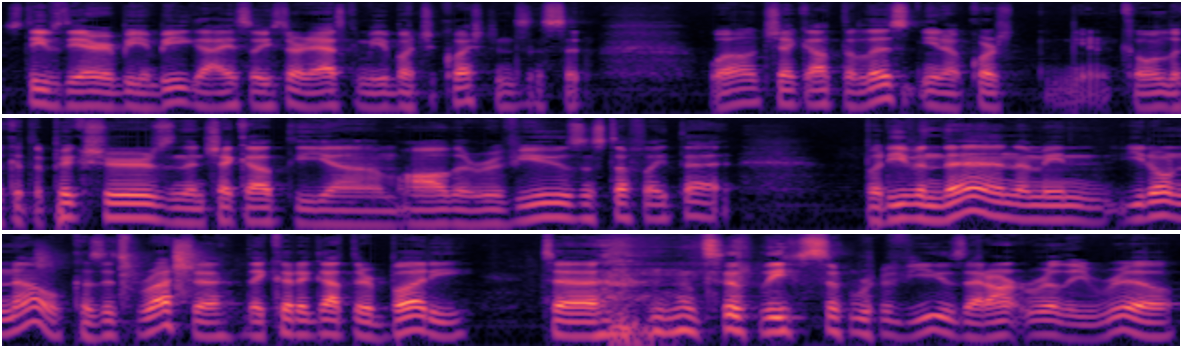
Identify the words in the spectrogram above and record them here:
Steve's the Airbnb guy, so he started asking me a bunch of questions. and said, "Well, check out the list. You know, of course, you know, go and look at the pictures, and then check out the um, all the reviews and stuff like that." But even then, I mean, you don't know because it's Russia. They could have got their buddy to to leave some reviews that aren't really real.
